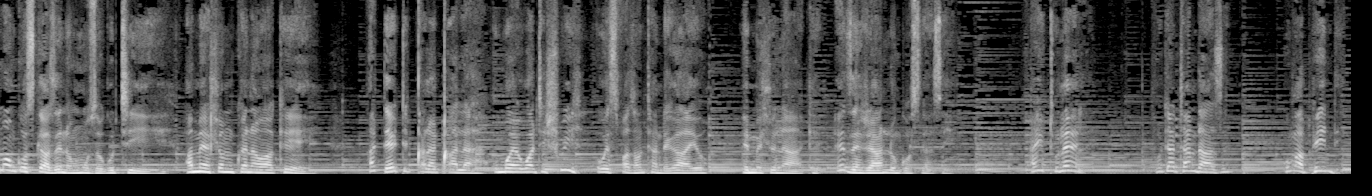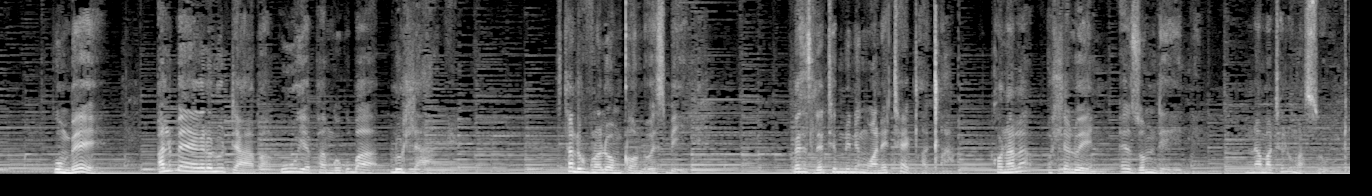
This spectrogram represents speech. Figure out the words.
Umonkosikazi enomuzwa ukuthi amehlo omkhwena wakhe adede iqalaqala umoya kwathi shwi owesifazana othandekayo emehlweni akhe. Enze njani lo nkosikazi? Ayithulele futhi athandaze kungaphindi kumbe alibeke lolu daba uye phambi kokuba ludlane sithanda ukuvuna lowo mqondo wesibili. Bese siletha imininingwane ethe xaxa khona la ohlelweni ezomndeni namathela ungasuki.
